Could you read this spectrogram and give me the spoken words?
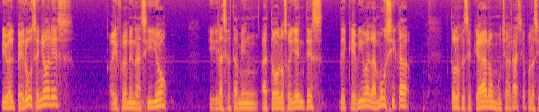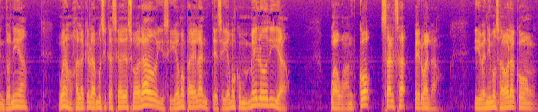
Viva el Perú, señores. Ahí fue donde nací yo. Y gracias también a todos los oyentes de que viva la música, todos los que se quedaron, muchas gracias por la sintonía. Bueno, ojalá que la música sea de su agrado y sigamos para adelante, sigamos con melodía, guaguancó, salsa peruana. Y venimos ahora con,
